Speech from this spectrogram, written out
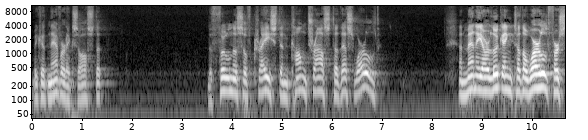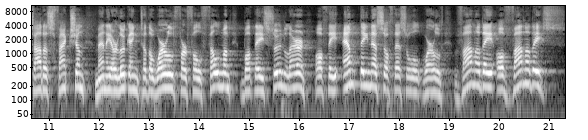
We could never exhaust it. The fullness of Christ in contrast to this world. And many are looking to the world for satisfaction. Many are looking to the world for fulfillment, but they soon learn of the emptiness of this old world. Vanity of vanities.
